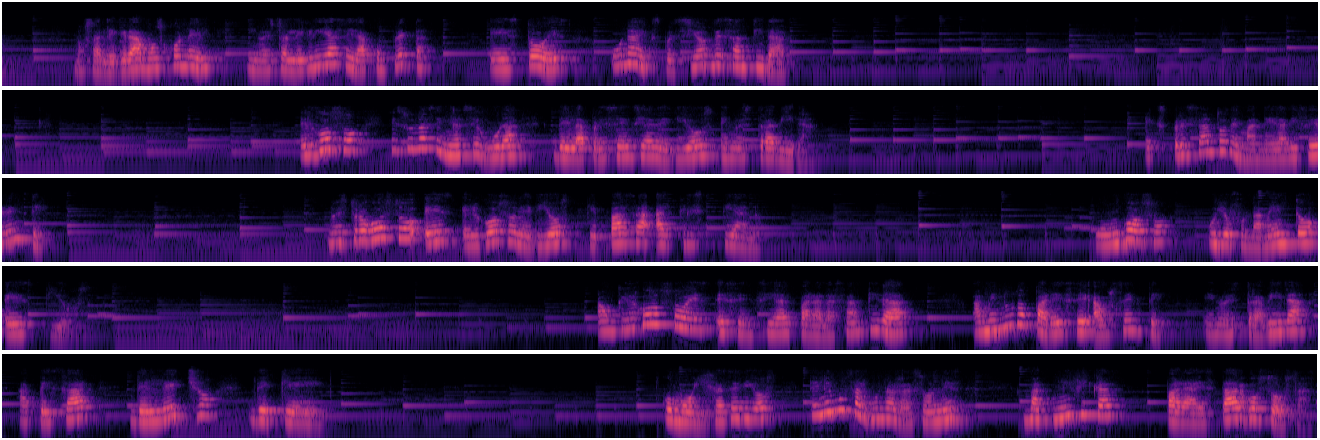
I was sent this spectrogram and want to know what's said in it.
Nos alegramos con Él y nuestra alegría será completa. Esto es una expresión de santidad. El gozo es una señal segura de la presencia de Dios en nuestra vida. Expresando de manera diferente. Nuestro gozo es el gozo de Dios que pasa al cristiano. Un gozo cuyo fundamento es Dios. El gozo es esencial para la santidad, a menudo parece ausente en nuestra vida a pesar del hecho de que como hijas de Dios tenemos algunas razones magníficas para estar gozosas.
